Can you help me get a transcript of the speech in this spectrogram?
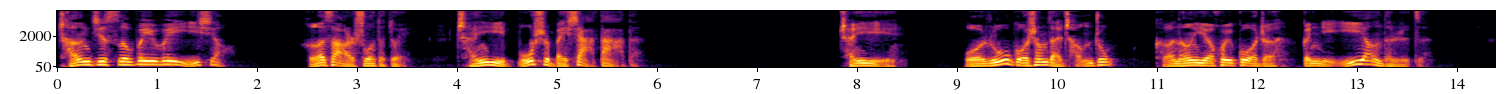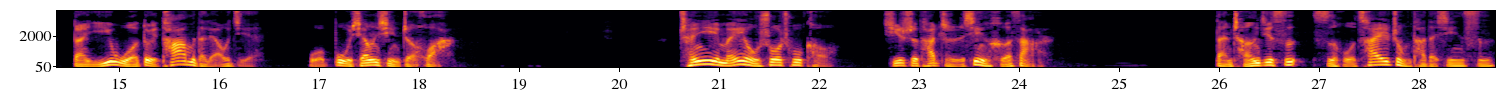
成吉思微微一笑，何萨尔说的对，陈毅不是被吓大的。陈毅，我如果生在城中。可能也会过着跟你一样的日子，但以我对他们的了解，我不相信这话。陈毅没有说出口，其实他只信何萨尔。但成吉思似乎猜中他的心思。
